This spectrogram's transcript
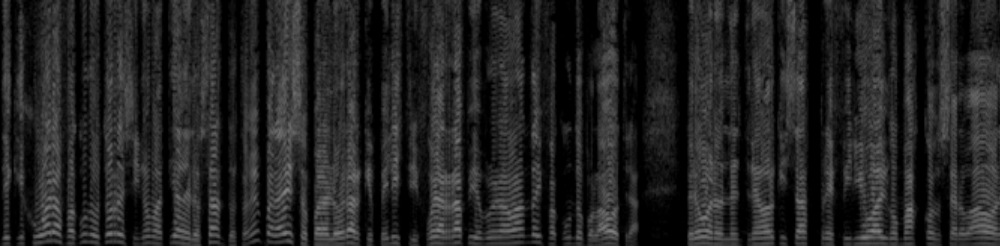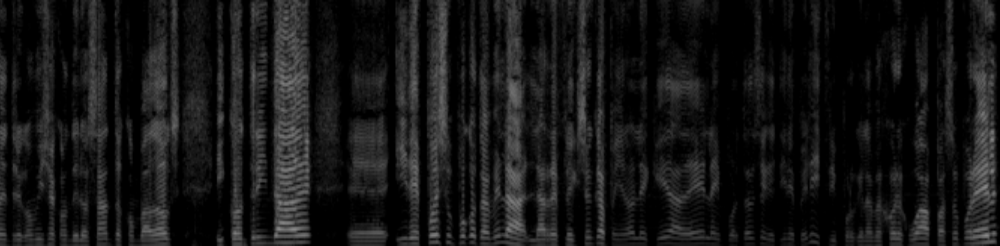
de que jugara Facundo Torres y no Matías de los Santos. También para eso, para lograr que Pelistri fuera rápido por una banda y Facundo por la otra. Pero bueno, el entrenador quizás prefirió algo más conservador, entre comillas, con De los Santos, con Badox y con Trindade. Eh, y después un poco también la, la, reflexión que a Peñarol le queda de la importancia que tiene Pelistri, porque las mejores jugadas pasó por él.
